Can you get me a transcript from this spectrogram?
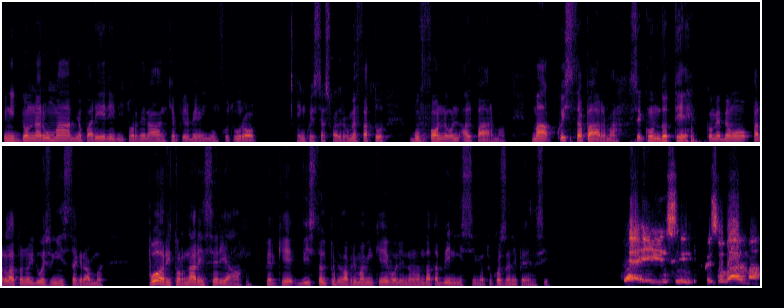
Quindi Donnarumma, a mio parere, ritornerà anche per me in un futuro in questa squadra, come ha fatto Buffon con- al Parma. Ma questa Parma, secondo te, come abbiamo parlato noi due su Instagram, può ritornare in Serie A? Perché visto il la prima amichevole non è andata benissimo, tu cosa ne pensi? Eh, e se questo Parma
